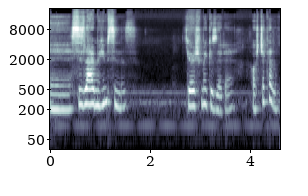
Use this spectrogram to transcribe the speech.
Ee, sizler mühimsiniz. Görüşmek üzere. Hoşçakalın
